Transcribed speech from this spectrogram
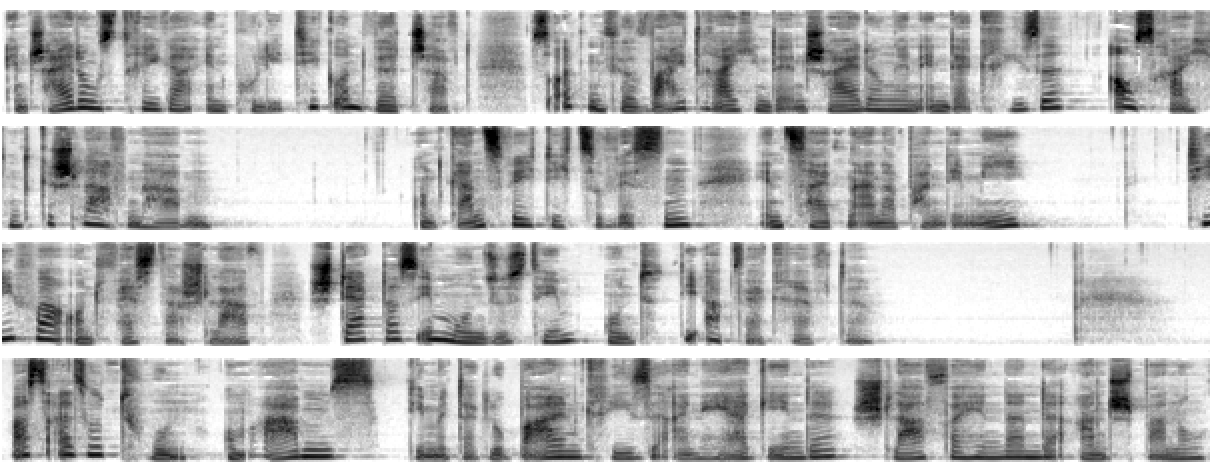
Entscheidungsträger in Politik und Wirtschaft sollten für weitreichende Entscheidungen in der Krise ausreichend geschlafen haben. Und ganz wichtig zu wissen, in Zeiten einer Pandemie, tiefer und fester Schlaf stärkt das Immunsystem und die Abwehrkräfte. Was also tun, um abends die mit der globalen Krise einhergehende schlafverhindernde Anspannung,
